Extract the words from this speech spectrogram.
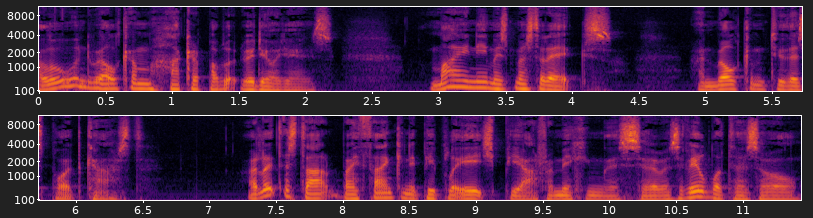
Hello and welcome, Hacker Public Radio audience. My name is Mr. X, and welcome to this podcast. I'd like to start by thanking the people at HPR for making this service available to us all.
